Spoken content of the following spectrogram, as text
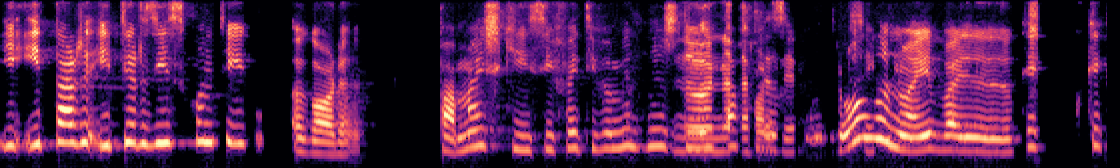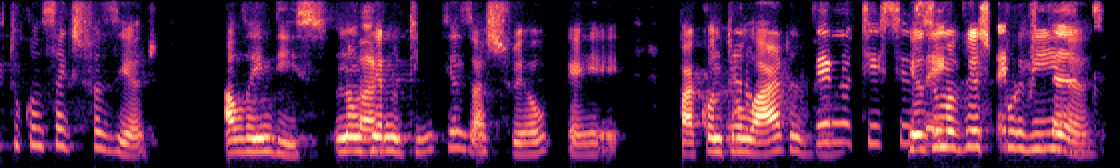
e, e, tar, e teres isso contigo. Agora, pá, mais que isso, efetivamente neste não momento está fora de controle, não é? Vai, o, que é, o que é que tu consegues fazer? Além disso. Não claro. ver notícias, acho eu, é, para controlar. Ver notícias Vês é, uma vez é por dia. importante.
